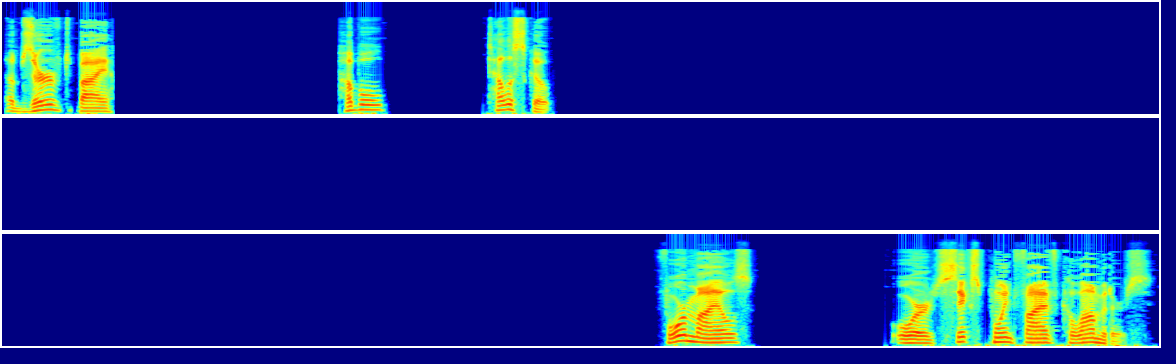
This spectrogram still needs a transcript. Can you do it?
observed by Hubble telescope. Four miles or 6.5 kilometers.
